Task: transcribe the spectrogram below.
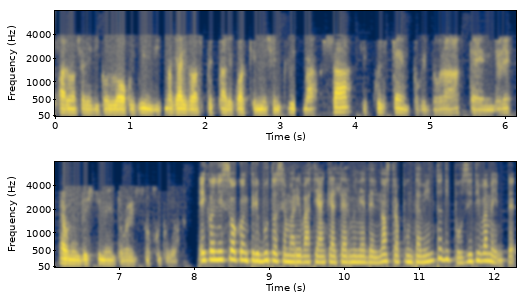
fare una serie di colloqui, quindi magari dovrà aspettare qualche mese in più, ma sa che quel tempo che dovrà attendere è un investimento per il suo futuro. E con il suo contributo siamo arrivati anche al termine del nostro appuntamento di Positivamente.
